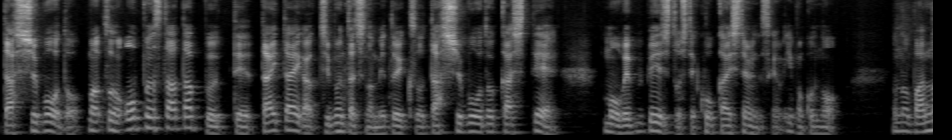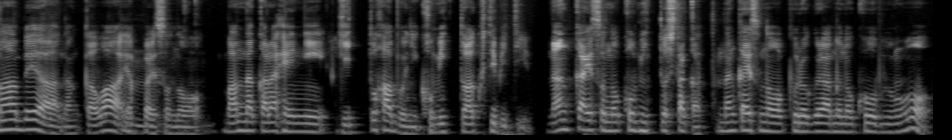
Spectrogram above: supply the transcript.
ダッシュボード、まあそのオープンスタートアップって大体が自分たちのメトリックスをダッシュボード化して、もうウェブページとして公開してるんですけど、今このこのバナーベアなんかは、やっぱりその真ん中ら辺に GitHub にコミットアクティビティ、何回そのコミットしたか、何回そのプログラムの構文を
